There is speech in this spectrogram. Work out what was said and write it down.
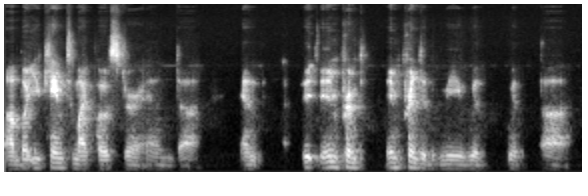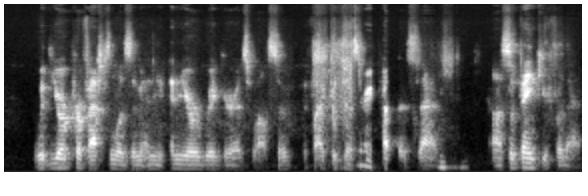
um, but you came to my poster and and it imprint, imprinted me with with uh, with your professionalism and, and your rigor as well. So if I could just preface that. Uh, so thank you for that.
